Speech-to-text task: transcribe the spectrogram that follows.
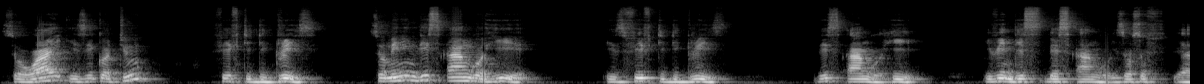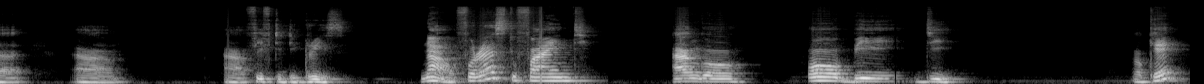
So y is equal to 50 degrees. So meaning this angle here is 50 degrees. This angle here even this base angle is also uh, uh, uh, 50 degrees now for us to find angle OBD. Okay,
